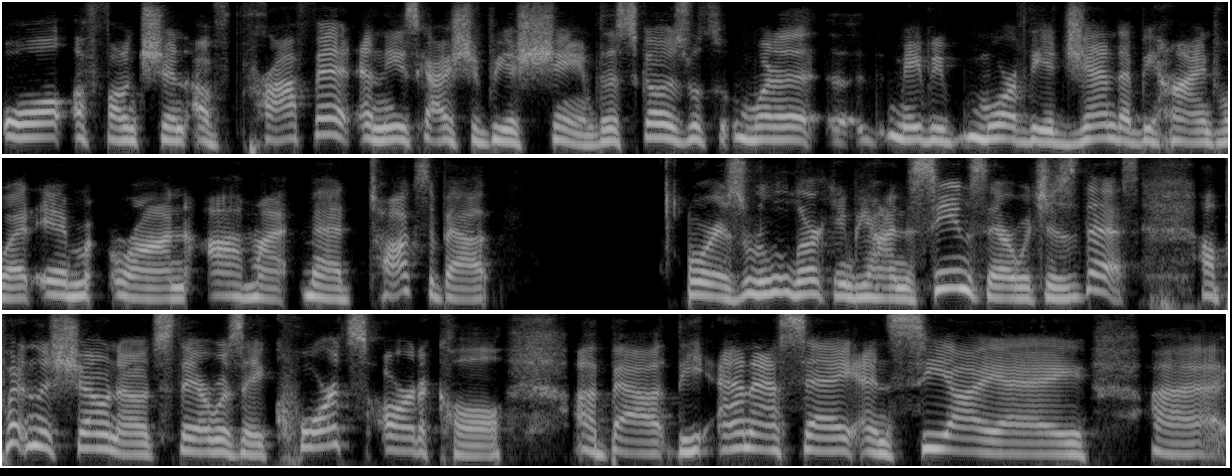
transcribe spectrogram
all a function of profit and these guys should be ashamed. This goes with one of maybe more of the agenda behind what Imran Ahmed talks about or is lurking behind the scenes there, which is this. I'll put in the show notes. There was a Quartz article about the NSA and CIA uh,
